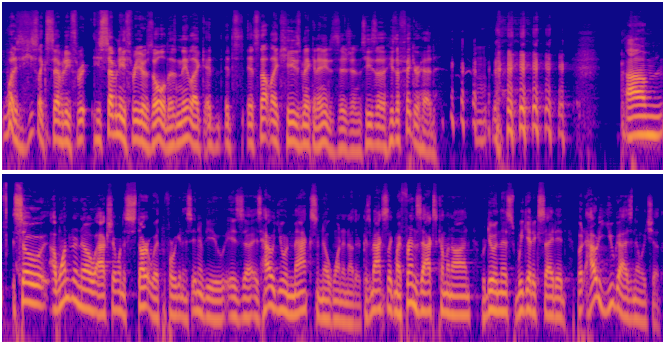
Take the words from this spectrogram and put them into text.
what is he's like seventy three? He's seventy three years old, isn't he? Like it, it's it's not like he's making any decisions. He's a he's a figurehead. Um, so I wanted to know. Actually, I want to start with before we get in this interview is uh, is how you and Max know one another. Because Max is like my friend Zach's coming on. We're doing this. We get excited. But how do you guys know each other?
